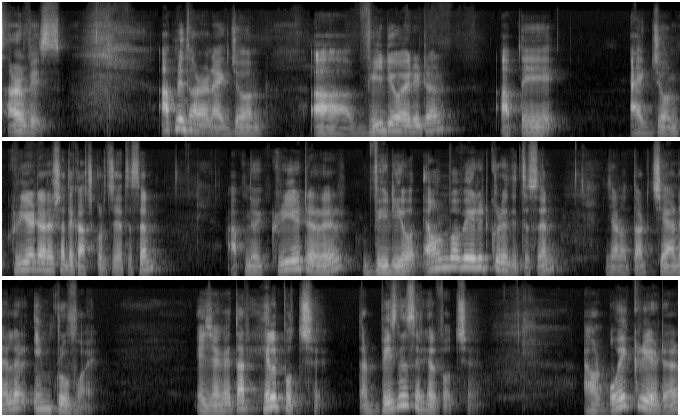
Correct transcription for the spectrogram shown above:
সার্ভিস আপনি ধরেন একজন ভিডিও এডিটর আপনি একজন ক্রিয়েটারের সাথে কাজ করতে যেতেছেন, আপনি ওই ক্রিয়েটারের ভিডিও এমনভাবে এডিট করে দিতেছেন, যেন তার চ্যানেলের ইমপ্রুভ হয়। এই জায়গায় তার হেল্প হচ্ছে, তার বিজনেসের হেল্প হচ্ছে। এখন ওই ক্রিয়েটার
